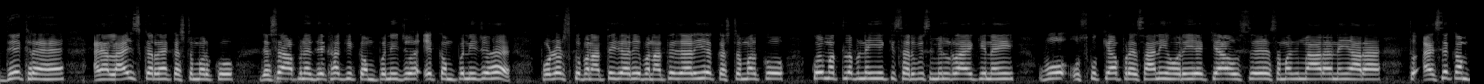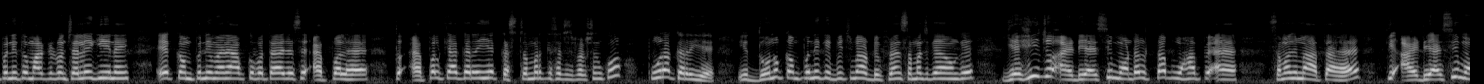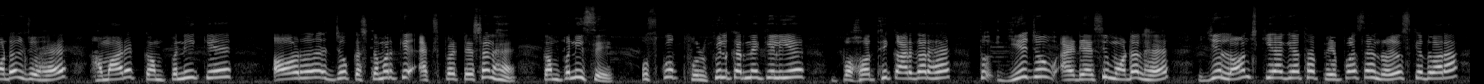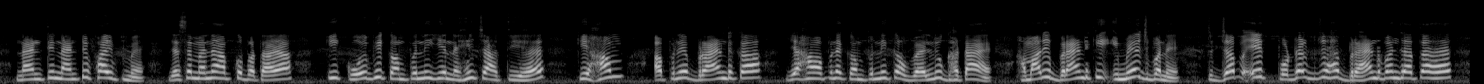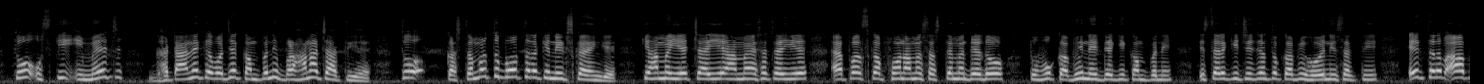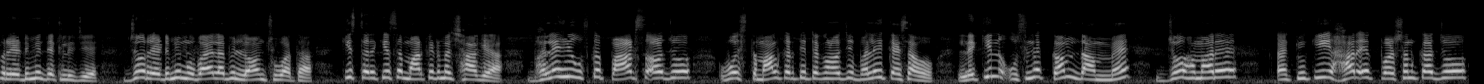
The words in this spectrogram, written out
देख रहे हैं एनालाइज कर रहे हैं कस्टमर को, जैसे आपने देखा कि कंपनी जो है, एक कंपनी जो है प्रोडक्ट्स को बनाते जा रही है, बनाते जा रही है कस्टमर को कोई मतलब नहीं है कि सर्विस मिल रहा है कि नहीं, वो उसको क्या परेशानी हो रही है, क्या उससे समझ में आ रहा, नहीं आ रहा है। तो ऐसे कंपनी तो मार्केट में चलेगी ही नहीं। एक कंपनी मैंने आपको बताया, जैसे एप्पल है तो एप्पल क्या कर रही है? कस्टमर के सेटिस्फेक्शन को पूरा कर रही है। ये दोनों कंपनी के बीच में आप डिफरेंस समझ गए होंगे। यही जो आईडीआईसी मॉडल तब वहाँ पे समझ में आता है कि आईडीआईसी मॉडल जो है, हमारे कंपनी के और जो कस्टमर के एक्सपेक्टेशन है कंपनी से, उसको फुलफ़िल करने के लिए बहुत ही कारगर है। तो ये जो आई मॉडल है, ये लॉन्च किया गया था पेपर्स एंड रॉयल्स के द्वारा। 1995 में, जैसे मैंने आपको बताया कि कोई भी कंपनी ये नहीं चाहती है कि हम अपने ब्रांड का या हम अपने कंपनी का वैल्यू घटाएँ। हमारी ब्रांड की इमेज बने। तो जब एक प्रोडक्ट जो है ब्रांड बन जाता है तो उसकी इमेज घटाने के वजह कंपनी बढ़ाना चाहती है। तो कस्टमर तो बहुत तरह के नीड्स करेंगे कि हमें ये चाहिए, हमें ऐसा चाहिए एप्पल्स का फ़ोन हमें सस्ते में दे दो तो वो कभी नहीं देगी कंपनी इस तरह की चीज़ें तो कभी हो ही नहीं सकती। एक तरफ़ आप रेडमी देख लीजिए, जो रेडमी मोबाइल अभी लॉन्च हुआ था, किस तरीके से मार्केट में छा गया, भले ही उसके पार्ट्स और जो वो इस्तेमाल करती टेक्नोलॉजी भले ही कैसा हो, लेकिन उसने कम दाम में जो हमारे क्योंकि हर एक पर्सन का जो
